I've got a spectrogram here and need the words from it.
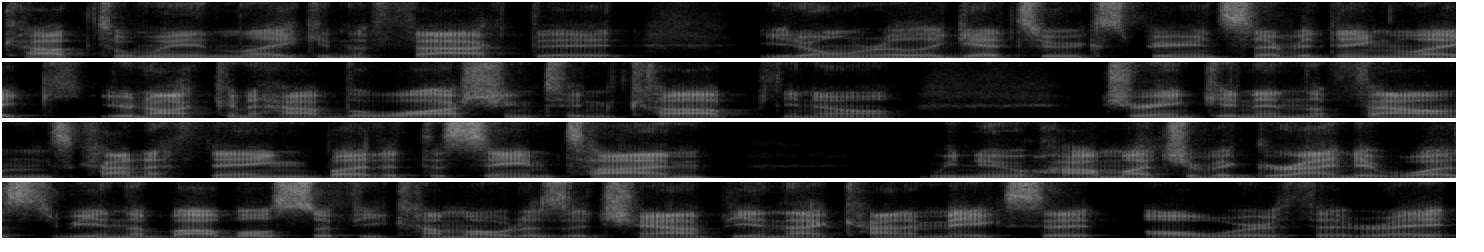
cup to win, like in the fact that you don't really get to experience everything? Like you're not going to have the Washington Cup, you know, drinking in the fountains kind of thing. But at the same time, we knew how much of a grind it was to be in the bubble. So if you come out as a champion, that kind of makes it all worth it, right?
